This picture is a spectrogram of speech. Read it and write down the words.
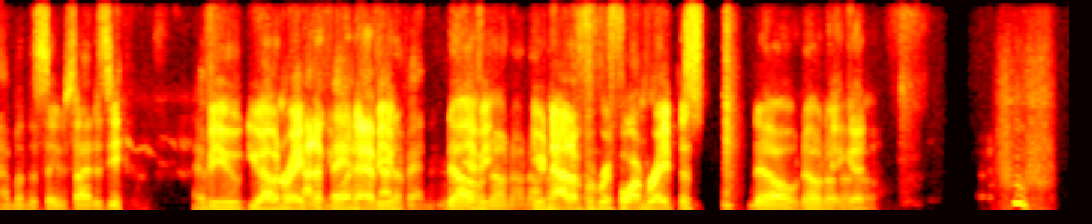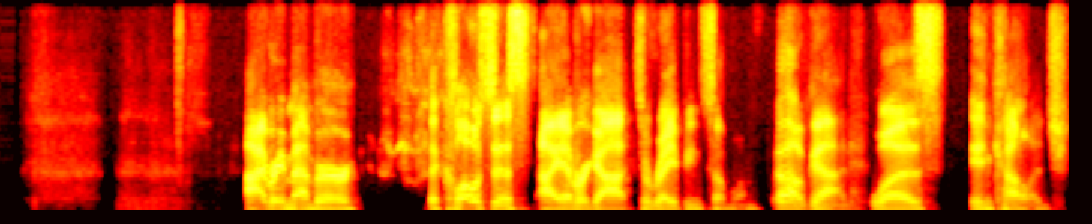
I'm on the same side as you. Have you you haven't raped anyone, fan. have not you? a fan. No, Have you- no, no, no. You're no, not no. a reformed rapist. No, no, no, Okay, no. good. no. I remember the closest I ever got to raping someone Oh God. was in college,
